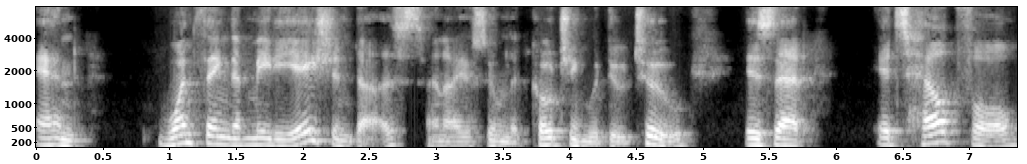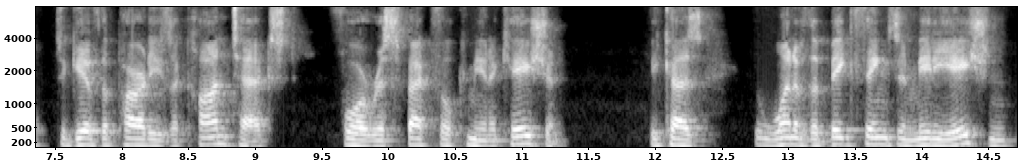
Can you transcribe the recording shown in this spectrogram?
And one thing that mediation does, and I assume that coaching would do too, is that it's helpful to give the parties a context for respectful communication. Because one of the big things in mediation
